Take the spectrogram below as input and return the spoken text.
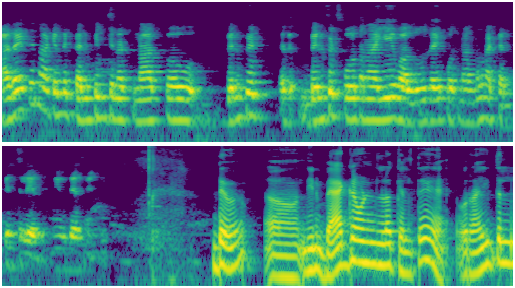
అదైతే నాకు ఎందుకు కనిపించినట్టు నాకు బెనిఫిట్ బెనిఫిట్స్ పోతున్నాయి వాళ్ళు లూజ్ అయిపోతున్నారు నాకు కనిపించలేదు. మీ ఉద్దేశం ఏంటి? అంటే దీని బ్యాక్గ్రౌండ్లోకి వెళ్తే రైతుల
